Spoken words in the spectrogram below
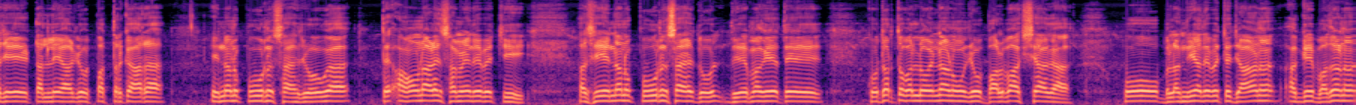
ਅਜੇ ਟੱਲੇਵਾਲ ਜੋ ਪੱਤਰਕਾਰ ਆ, ਇਹਨਾਂ ਨੂੰ ਪੂਰਨ ਸਹਿਯੋਗ ਆ ਤੇ ਆਉਣ ਵਾਲੇ ਸਮੇਂ ਦੇ ਵਿੱਚ ਹੀ ਅਸੀਂ ਇਹਨਾਂ ਨੂੰ ਪੂਰਨ ਸਹਿਯੋਗ ਦੇਵਾਂਗੇ ਤੇ ਕੁਦਰਤ ਵੱਲੋਂ ਇਹਨਾਂ ਨੂੰ ਜੋ ਬਲ ਬਖਸ਼ਿਆ ਗਾ, ਉਹ ਬੁਲੰਦੀਆਂ ਦੇ ਵਿੱਚ ਜਾਣ, ਅੱਗੇ ਵਧਣ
